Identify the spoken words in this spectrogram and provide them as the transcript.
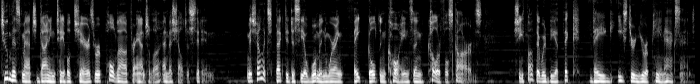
Two mismatched dining table chairs were pulled out for Angela and Michelle to sit in. Michelle expected to see a woman wearing fake golden coins and colorful scarves. She thought there would be a thick, vague Eastern European accent.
